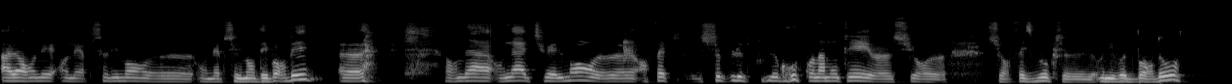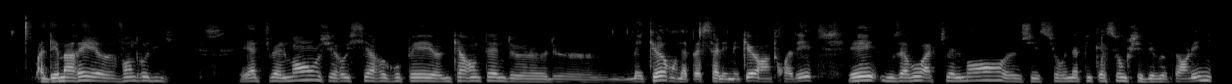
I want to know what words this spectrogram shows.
Alors on est, on est, absolument, euh, on absolument débordé. Euh, on, a, on a actuellement, euh, en fait, le, le, groupe qu'on a monté sur, sur Facebook au niveau de Bordeaux a démarré vendredi. Et actuellement, j'ai réussi à regrouper une quarantaine de, makers, on appelle ça les makers hein, 3D. Et nous avons actuellement, euh, j'ai sur une application que j'ai développée en ligne,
